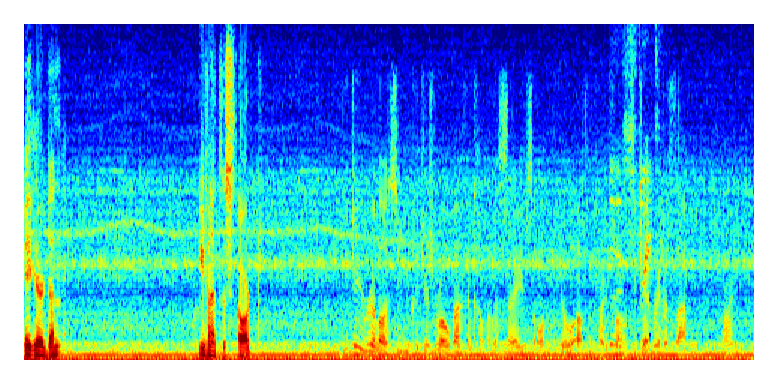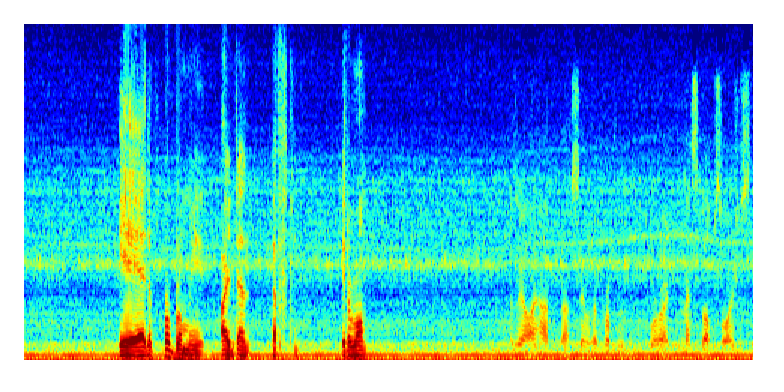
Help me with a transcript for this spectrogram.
bigger than even at the start. You do realise that you could just roll back a couple of saves on your other profile to get rid of that, right? Yeah, the problem is I then have to later on. Because yeah, I had that similar problem where I messed up, so I just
